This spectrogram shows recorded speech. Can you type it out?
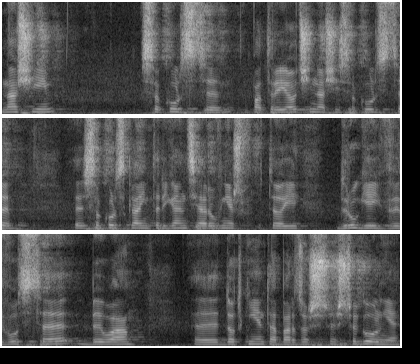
Nasi sokulscy patrioci, nasi sokulscy Y, Sokulska inteligencja również w tej drugiej wywózce była y, dotknięta bardzo sz- szczególnie.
